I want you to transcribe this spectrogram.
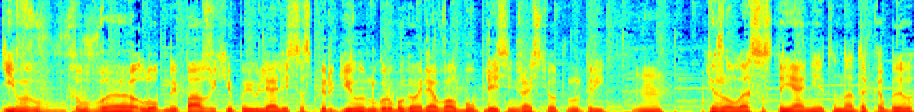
и в, в, в лобной пазухе появлялись аспергиллы. Ну, грубо говоря, во лбу плесень растет внутри. Mm тяжелое состояние, это надо как бы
